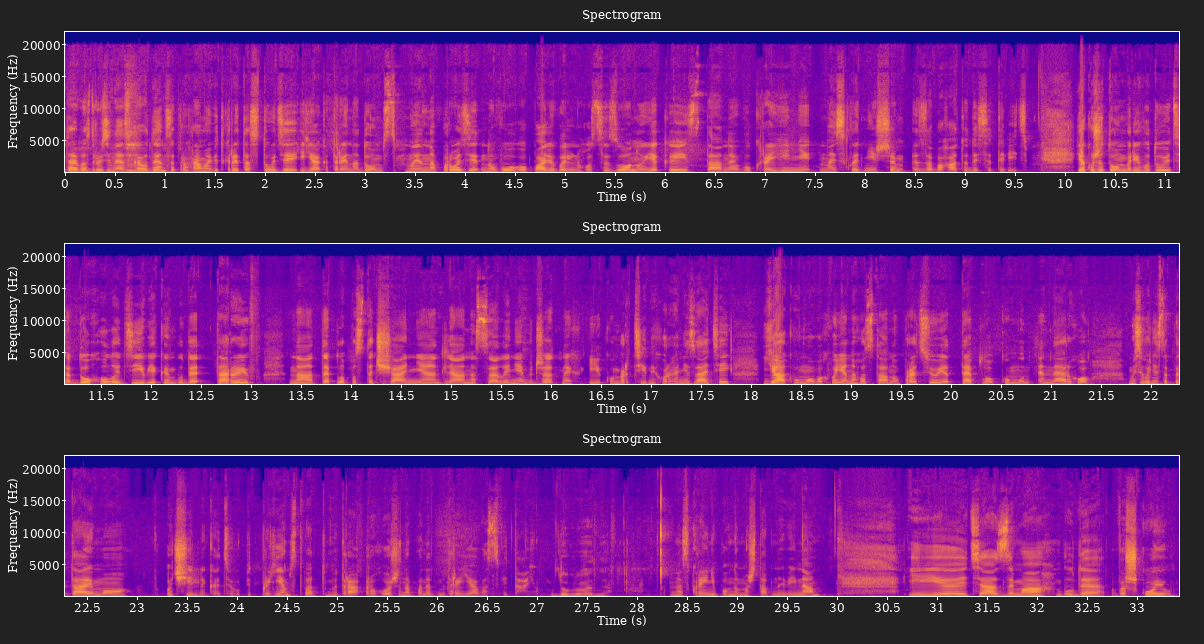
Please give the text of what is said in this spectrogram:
Вітаю вас, друзі, на СК 1 Це програма Відкрита студія і я Катерина Домс. Ми на порозі нового опалювального сезону, який стане в Україні найскладнішим за багато десятиліть. Як у Житомирі готуються до холодів, яким буде тариф на теплопостачання для населення, бюджетних і комерційних організацій. Як в умовах воєнного стану працює теплокомуненерго? Ми сьогодні запитаємо очільника цього підприємства Дмитра Рогожина. Пане Дмитре, я вас вітаю. Доброго дня. У нас в країні повномасштабна війна, і ця зима буде важкою.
